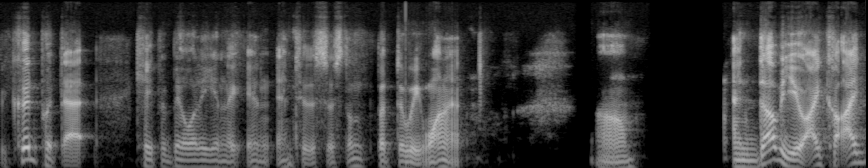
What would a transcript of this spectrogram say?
we could put that capability in the in into the system, but do we want it? Um, and W, I I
